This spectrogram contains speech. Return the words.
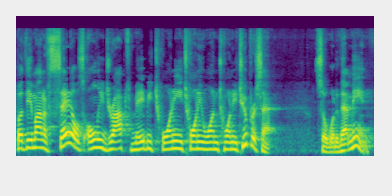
but the amount of sales only dropped maybe 20, 21, 22%. So what did that mean?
